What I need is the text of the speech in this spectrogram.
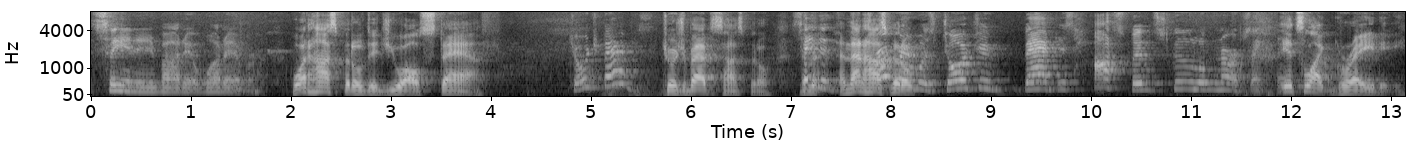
seeing anybody or whatever. What hospital did you all staff? Georgia Baptist. Georgia Baptist Hospital. See, and, the, that- and that hospital, was Georgia Baptist Hospital School of Nursing. it's like Grady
